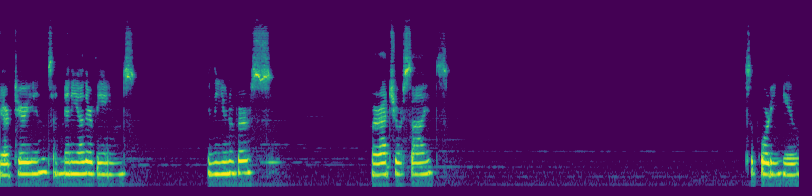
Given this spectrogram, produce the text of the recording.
The Arcturians and many other beings in the universe are at your sides. Supporting you,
